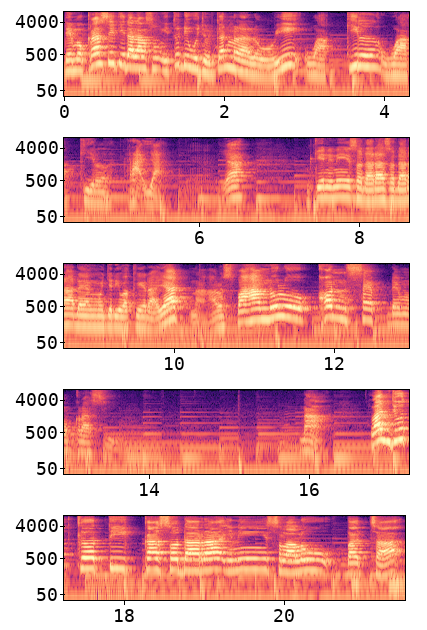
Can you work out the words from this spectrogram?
Demokrasi tidak langsung itu diwujudkan melalui wakil-wakil rakyat. Ya. Mungkin ini saudara-saudara ada yang mau jadi wakil rakyat, nah harus paham dulu konsep demokrasi. Nah, lanjut ketika saudara ini selalu baca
